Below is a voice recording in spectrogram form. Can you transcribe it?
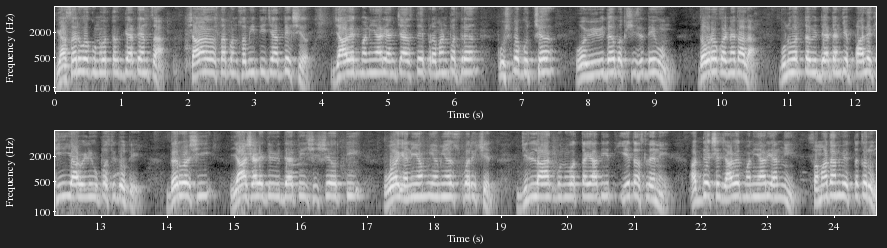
या सर्व गुणवत्ता विद्यार्थ्यांचा शाळा व्यवस्थापन समितीचे अध्यक्ष जावेद मनियार यांच्या हस्ते प्रमाणपत्र पुष्पगुच्छ व विविध बक्षिसे देऊन गौरव करण्यात आला. गुणवत्ता विद्यार्थ्यांचे पालकही यावेळी उपस्थित होते. दरवर्षी या शाळेतील विद्यार्थी शिष्यवृत्ती व एन एम एम एस परीक्षेत जिल्हा गुणवत्ता यादीत येत असल्याने अध्यक्ष जावेद मनियार यांनी समाधान व्यक्त करून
